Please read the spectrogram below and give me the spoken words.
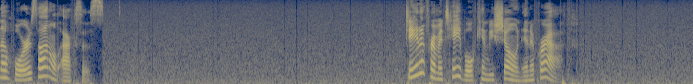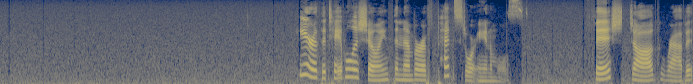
the horizontal axis. Data from a table can be shown in a graph. Here, the table is showing the number of pet store animals. Fish, dog, rabbit,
